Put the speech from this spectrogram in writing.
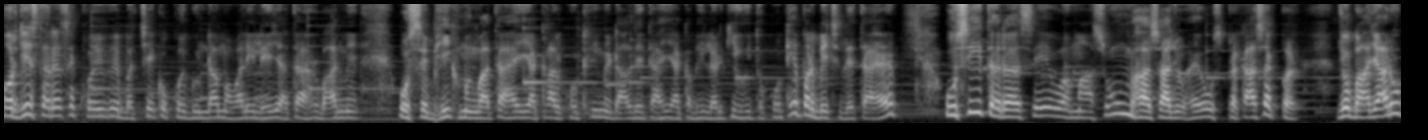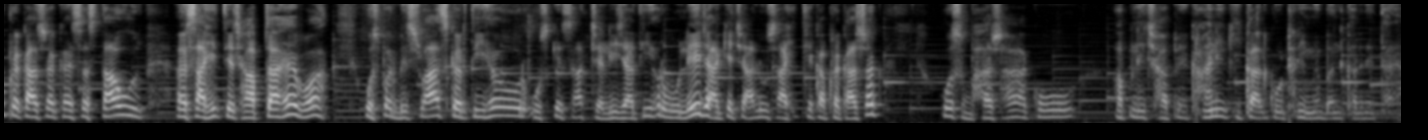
और जिस तरह से खोए हुए बच्चे को कोई गुंडा मवाली ले जाता है और बाद में उससे भीख मंगवाता है या काल कोठरी में डाल देता है या कभी लड़की हुई तो कोठे पर बेच देता है, उसी तरह से वह मासूम भाषा जो है उस प्रकाशक पर, जो बाजारू प्रकाशक है, सस्ताऊ साहित्य छापता है, वह उस पर विश्वास करती है और उसके साथ चली जाती है और वो ले जाके चालू साहित्य का प्रकाशक उस भाषा को अपने छापे खाने की काल कोठरी में बंद कर देता है।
